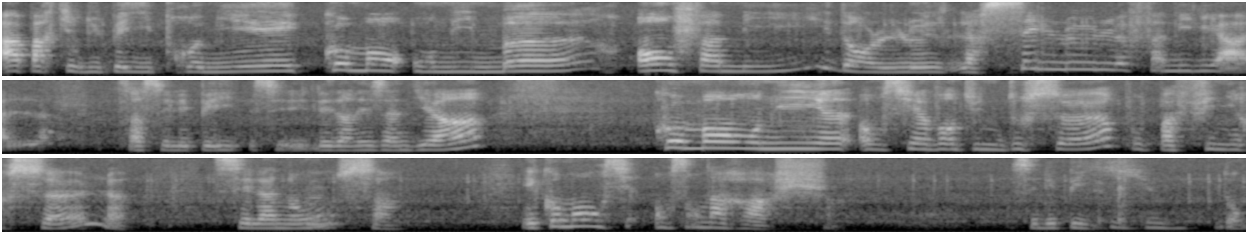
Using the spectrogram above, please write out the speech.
à partir du pays premier, comment on y meurt en famille, dans la cellule familiale, ça c'est les, pays, les derniers Indiens, comment on, y, on s'y invente une douceur pour ne pas finir seul, c'est l'annonce et comment on s'en arrache? C'est les pays. Donc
